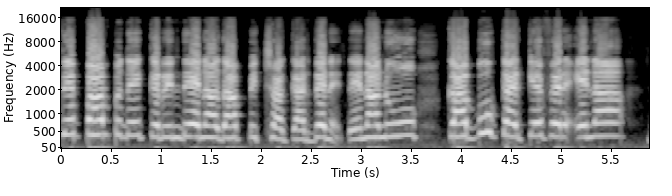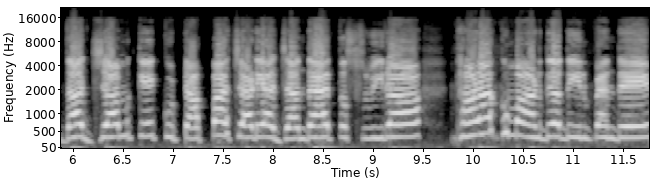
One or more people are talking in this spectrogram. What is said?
ਤੇ ਪੰਪ ਦੇ ਕਰਿੰਦੇ ਇਹਨਾਂ ਦਾ ਪਿੱਛਾ ਕਰਦੇ ਨੇ। ਤੇ ਇਹਨਾਂ ਨੂੰ ਕਾਬੂ ਕਰਕੇ ਫਿਰ ਇਹਨਾਂ ਦਾ ਜੰਮ ਕੇ ਕੁਟਾਪਾ ਚਾੜਿਆ ਜਾਂਦਾ ਹੈ। ਤਸਵੀਰਾਂ ਥਾਣਾ ਘੁਮਾਣ ਦੇ ਅਧੀਨ ਪੈਂਦੇ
